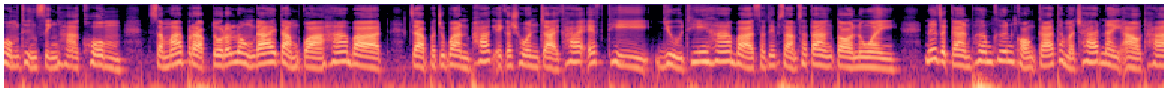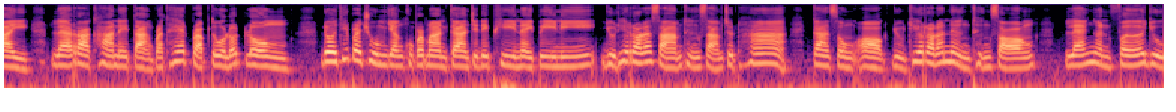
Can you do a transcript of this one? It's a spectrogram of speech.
คมถึงสิงหาคม สามารถปรับตัวลดลงได้ต่ำกว่า 5 บาท จากปัจจุบันภาคเอกชนจ่ายค่า FT อยู่ที่5บาท33สตางค์ต่อหน่วย เนื่องจากการเพิ่มขึ้นของก๊าซธรรมชาติในอ่าวไทย และราคาในต่างประเทศปรับตัวลดลง โดยที่ประชุมยังคงประมาณการ GDP ในปีนี้อยู่ที่ร้อยละ3ถึง3.5 การส่งออกอยู่ที่ร้อยละ1ถึง2และเงินเฟอ้ออยู่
